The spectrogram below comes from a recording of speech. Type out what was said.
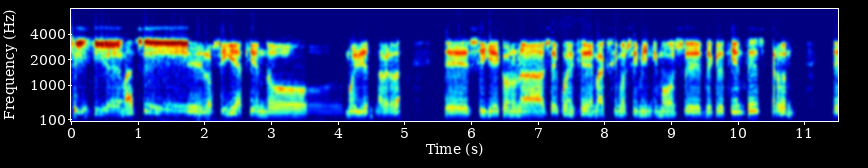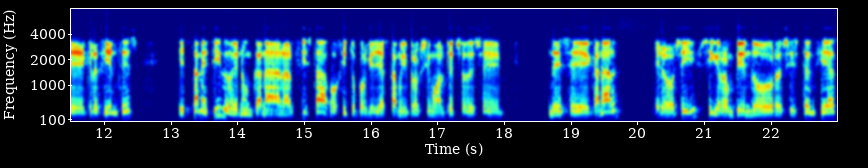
Sí, y además eh, lo sigue haciendo muy bien, la verdad. Eh, sigue con una secuencia de máximos y mínimos eh, decrecientes, perdón, eh, crecientes. Está metido en un canal alcista, ojito porque ya está muy próximo al techo de ese de ese canal, pero sí, sigue rompiendo resistencias.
